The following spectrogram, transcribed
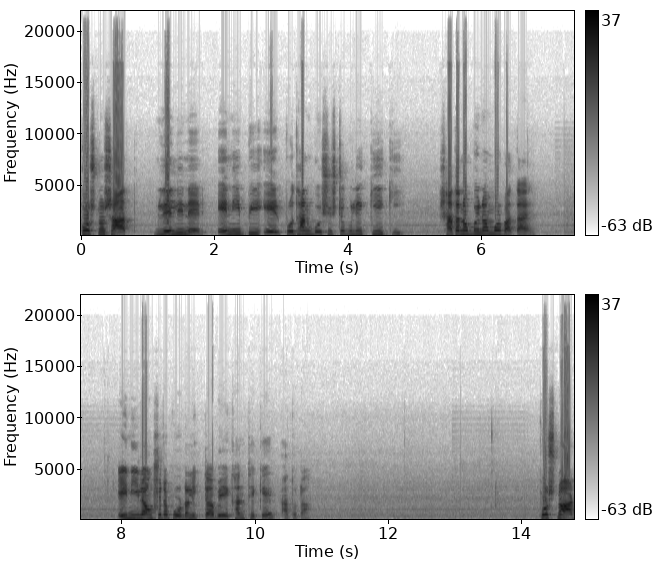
প্রশ্ন সাত, লেনিনের এনইপি এর প্রধান বৈশিষ্ট্যগুলি কি কি? সাতানব্বই নম্বর পাতায়, এই নীল অংশটা পুরোটা লিখতে হবে এখান থেকে এতটা। প্রশ্ন আট,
